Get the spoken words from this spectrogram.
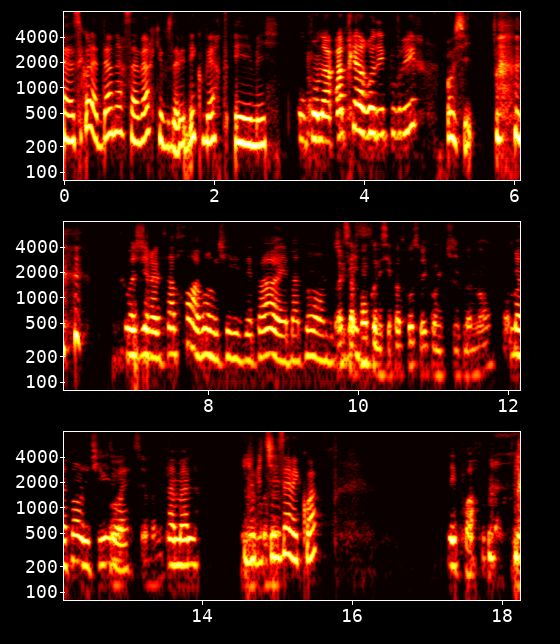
Euh, c'est quoi la dernière saveur que vous avez découverte et aimée? Ou qu'on a appris à redécouvrir? Aussi. Moi, je dirais le safran. Avant, on l'utilisait pas et maintenant, on Ouais, le l'utilise. safran, on connaissait pas trop, c'est vrai qu'on l'utilise maintenant. Maintenant, on l'utilise, ouais. c'est vrai. Pas mal. Et Vous l'utilisez avec quoi? Les poires. Les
